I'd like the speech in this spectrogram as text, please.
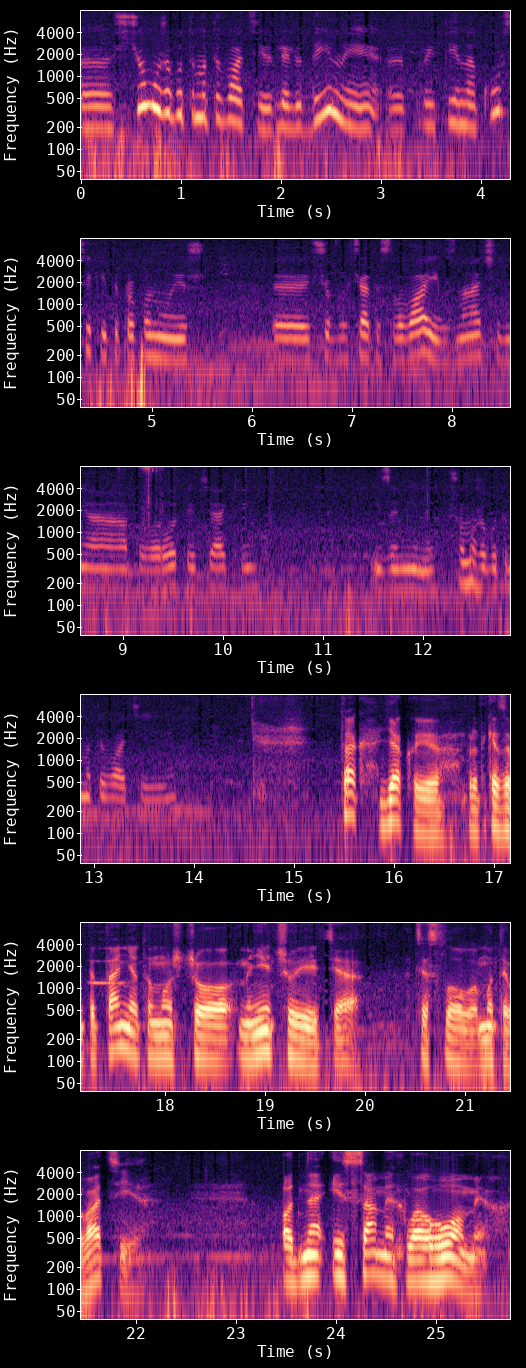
Е, Що може бути мотивацією для людини е, прийти на курс, який ти пропонуєш, е, щоб вивчати слова, їх значення, повороти всякі і заміни? Що може бути мотивацією? Так, дякую про таке запитання, тому що мені чується це слово мотивація одне із самих вагомих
